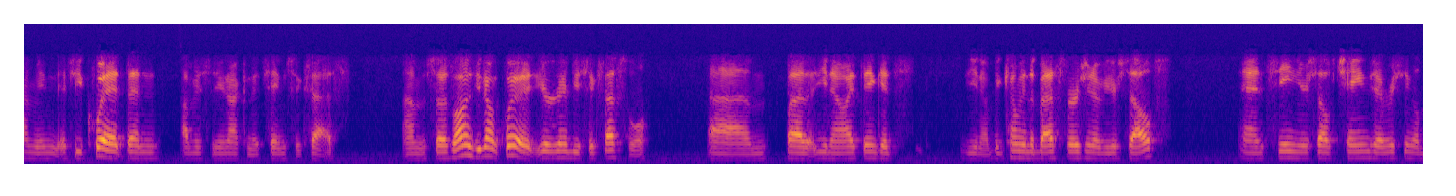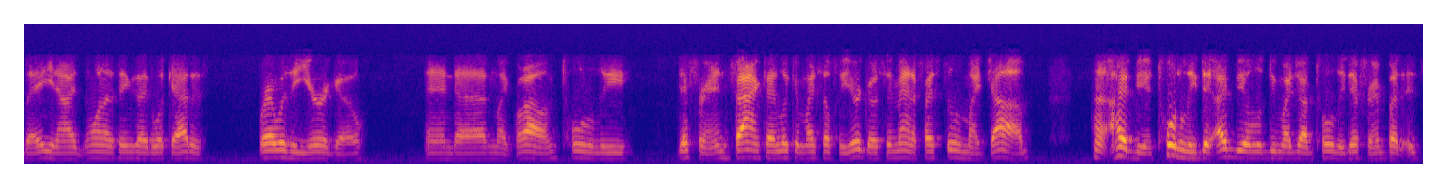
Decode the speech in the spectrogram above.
I mean, if you quit, then obviously you're not going to attain success. Um, so as long as you don't quit, you're going to be successful. Um, but you know, I think it's you know becoming the best version of yourself and seeing yourself change every single day. You know, I, one of the things I look at is where I was a year ago, and uh, I'm like, wow, I'm totally different. In fact, I look at myself a year ago and say, man, if I was still in my job, I'd be a totally di- I'd be able to do my job totally different, but it's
